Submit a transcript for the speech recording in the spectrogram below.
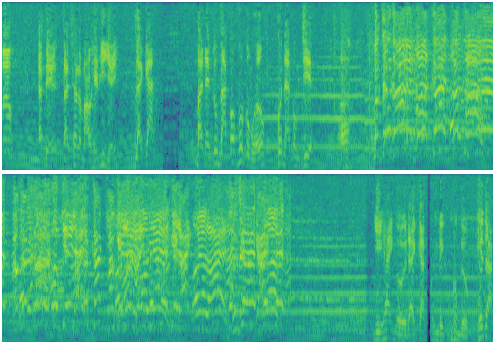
mau Anh đệ tại sao lại mạo hiểm như vậy? Đại ca Ba anh em chúng ta có phước cùng hưởng Có nạn cùng chia. Ờ. Thử thôi Bắn thử Bao dây lại Bao dây lại Bao dây lại Bao dây lại Đừng chết Chạy Vì hai người đại ca không đi cũng không được. Thế ta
